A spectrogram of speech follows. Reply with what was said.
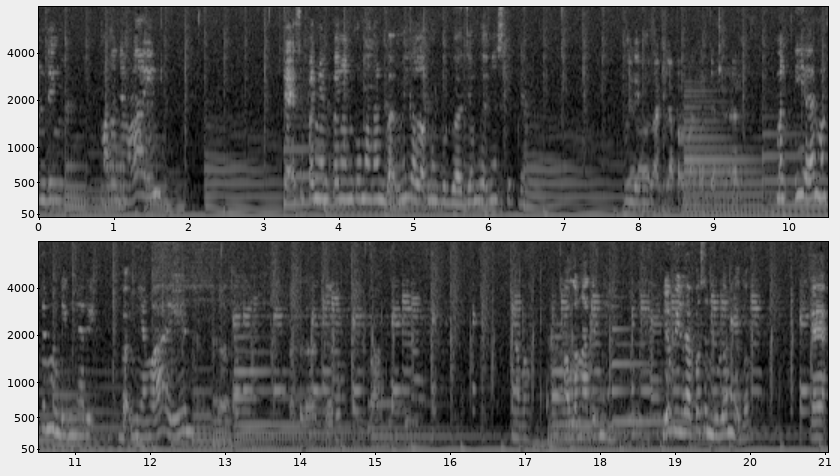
Mending makan yang lain. Kayak sepengen pengenku makan bakmi kalau nunggu 2 jam kayaknya skip deh. Mending ya, lagi lapar banget jangan men- iya maksudnya mending nyari bakmi yang lain. Nah tuh entah mungkin kenapa? Alternatifnya? Dia bisa pesen duluan nggak tuh kayak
